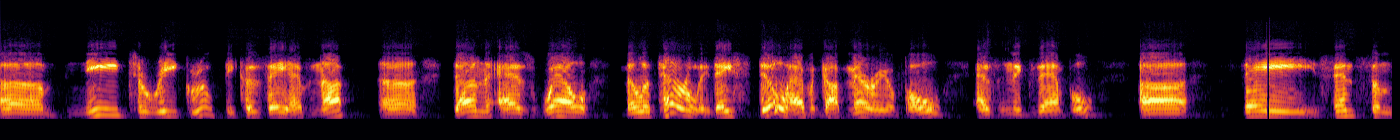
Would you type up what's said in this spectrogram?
um need to regroup because they have not uh, done as well militarily. They still haven't got Mariupol, as an example. Uh, they sent some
